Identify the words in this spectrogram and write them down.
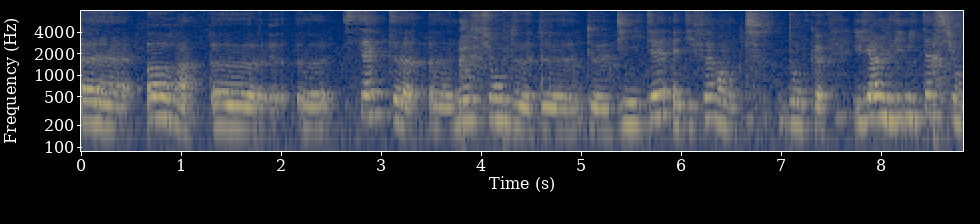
Euh, or, euh, euh, cette notion de, de, dignité est différente. Donc, il y a une limitation.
